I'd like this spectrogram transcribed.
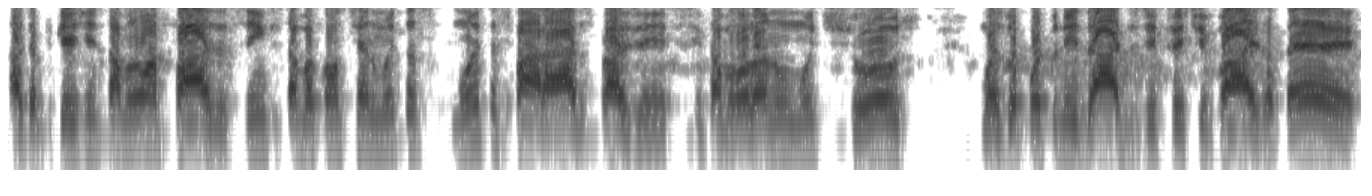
até porque a gente tava numa fase, assim, que tava acontecendo muitas, muitas paradas pra gente, assim, tava rolando muitos shows, umas oportunidades de festivais até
